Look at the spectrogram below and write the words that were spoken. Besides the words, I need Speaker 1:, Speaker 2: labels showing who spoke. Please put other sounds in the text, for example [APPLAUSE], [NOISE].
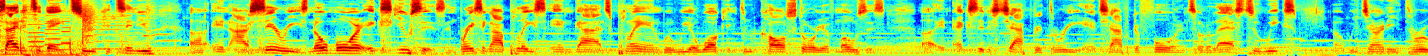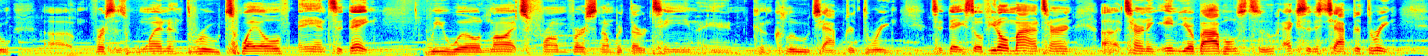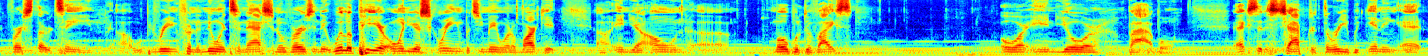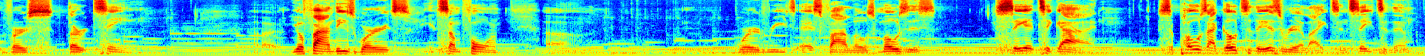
Speaker 1: excited today to continue uh, in our series, No More Excuses, embracing our place in God's plan, where we are walking through the call story of Moses uh, in Exodus chapter 3 and chapter 4. And so the last two weeks, uh, we journeyed through uh, verses 1 through 12. And today, we will launch from verse number 13 and conclude chapter 3 today. So if you don't mind turn, uh, turning in your Bibles to Exodus chapter 3, verse 13. Be reading from the New International Version. It will appear on your screen, but you may want to mark it uh, in your own uh, mobile device or in your Bible. Exodus chapter 3, beginning at verse 13. Uh, you'll find these words in some form. Uh, word reads as follows Moses said to God, Suppose I go to the Israelites and say to them,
